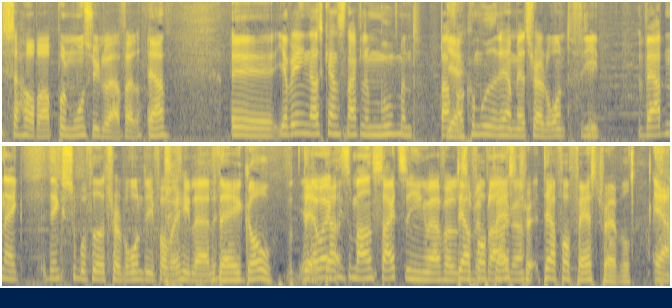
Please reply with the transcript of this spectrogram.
så hopper op på en motorcykel i hvert fald. ja. Øh, jeg vil egentlig også gerne snakke lidt om movement, bare Ja. for at komme ud af det her med at travel rundt, fordi verden er ikke, det er ikke super fed at travel rundt i, for at være helt ærlig. There you go. Jeg laver ikke lige så meget sightseeing i hvert fald, som jeg derfor, plejer at fast gøre. tra- derfor fast travel. Ja.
